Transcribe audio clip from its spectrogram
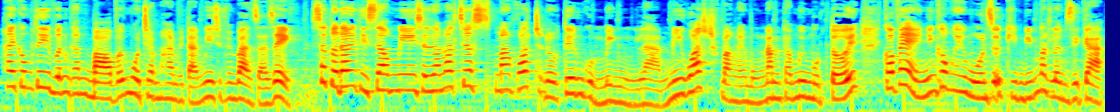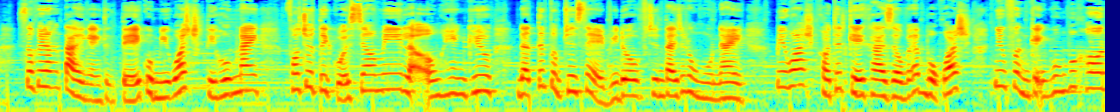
hay công ty vẫn gắn bó với 128GB cho phiên bản giá rẻ. Sắp tới đây thì Xiaomi sẽ ra mắt chiếc smartwatch đầu tiên của mình là Mi Watch vào ngày 5 tháng 11 tới. Có vẻ nhưng không hề muốn giữ kín bí mật làm gì cả. Sau khi đăng tải hình ảnh thực tế của Mi Watch thì hôm nay, Phó Chủ tịch của Xiaomi là ông Heng Qiu đã tiếp tục chia sẻ video trên tay chiếc đồng hồ này. Mi Watch có thiết kế khá giống với Apple Watch nhưng phần cạnh vuông vức hơn.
